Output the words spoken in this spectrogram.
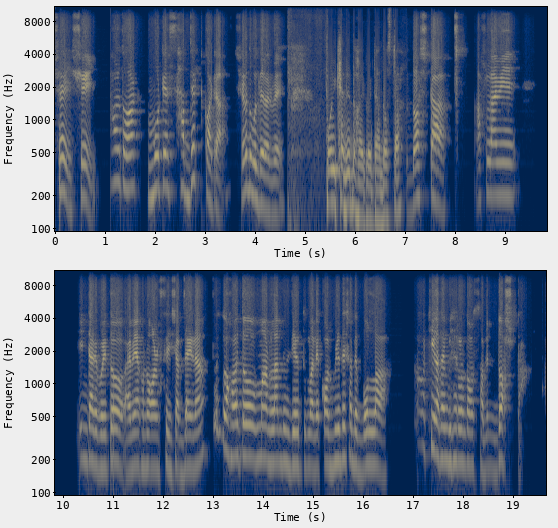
সেই সেই। তাহলে তোমার মোটে সাবজেক্ট কয়টা? সেটা তো বলতে পারবে। পরীক্ষা দিতে হয় কয়টা? দশটা? দশটা। আসলে আমি ইন্টারে পড়ি তো আমি এখনও অনার্স হিসাব জানি না। তো তো হয়তো মানলাম তুমি যেহেতু মানে কনফিডেন্সের সাথে বললা। ঠিক আছে আমি বিশ্বাস করলাম তোমার সাবজেক্ট দশটা।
